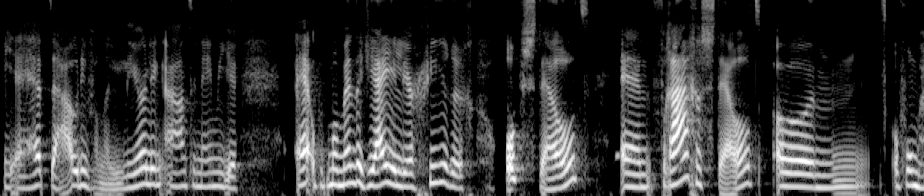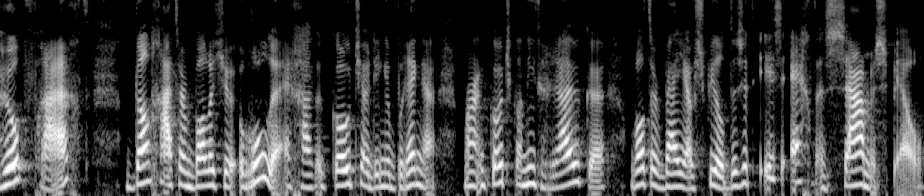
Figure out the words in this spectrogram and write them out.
Je hebt de houding van een leerling aan te nemen. Je, hè, op het moment dat jij je leergierig opstelt en vragen stelt um, of om hulp vraagt, dan gaat er een balletje rollen en gaat een coach jou dingen brengen. Maar een coach kan niet ruiken wat er bij jou speelt. Dus het is echt een samenspel.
